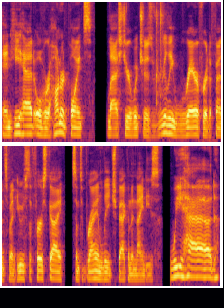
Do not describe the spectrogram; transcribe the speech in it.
and he had over 100 points last year, which is really rare for a defenseman. He was the first guy since Brian Leetch back in the 90s. We had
